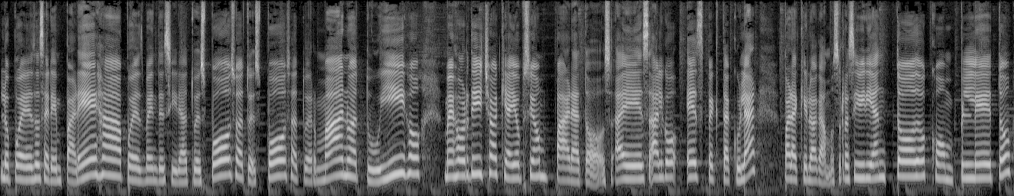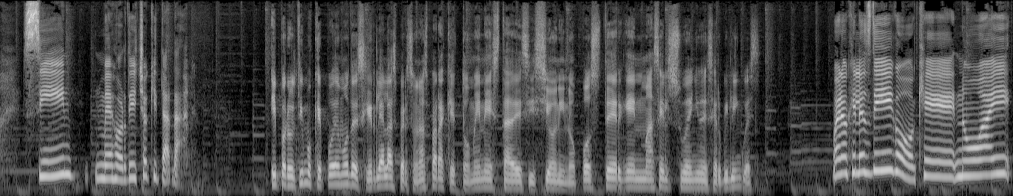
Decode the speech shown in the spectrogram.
Lo puedes hacer en pareja, puedes bendecir a tu esposo, a tu esposa, a tu hermano, a tu hijo. Mejor dicho, aquí hay opción para todos. Es algo espectacular para que lo hagamos. Recibirían todo completo sin, mejor dicho, quitar nada. Y por último, ¿qué podemos decirle a las personas para que tomen esta decisión y no posterguen más el sueño de ser bilingües? Bueno, ¿qué les digo? Que no hay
